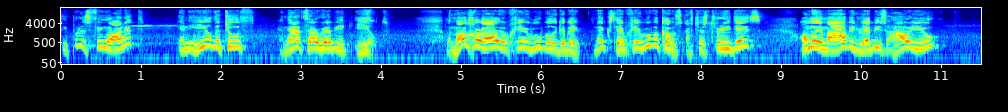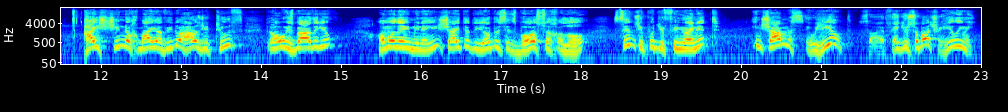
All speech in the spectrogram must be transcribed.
he put his finger on it and he healed the tooth, and that's how Rebbe healed. The next day, Rebbe Ruba comes after 30 days. Rebbe, so how are you? How's your tooth that always bothered you? Since you put your finger on it, in Shabbos, it was healed. So uh, thank you so much for healing me.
